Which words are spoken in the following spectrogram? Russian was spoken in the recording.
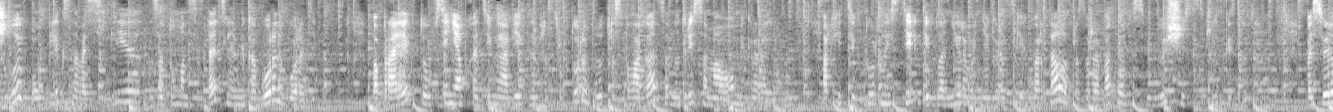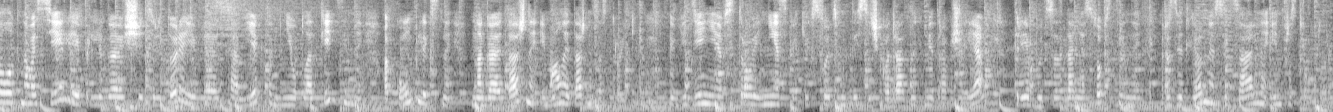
Жилой комплекс Новоселье задуман создателями как город в городе. По проекту все необходимые объекты инфраструктуры будут располагаться внутри самого микрорайона. Архитектурный стиль и планирование городских кварталов разрабатывались студией. Поселок Новоселье и прилегающая территория являются объектом не уплотнительной, а комплексной, многоэтажной и малоэтажной застройки. Введение в строй нескольких сотен тысяч квадратных метров жилья требует создания собственной разветвленной социальной инфраструктуры.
